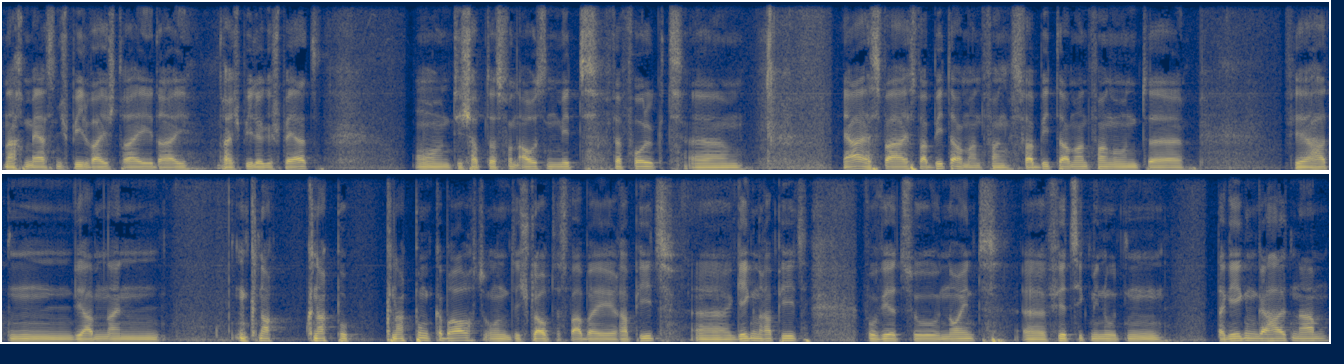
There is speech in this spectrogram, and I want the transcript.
nach dem ersten Spiel war ich drei, drei, drei Spiele gesperrt. Und ich habe das von außen mit verfolgt. Ähm, ja, es war, es war bitter am Anfang. Es war bitter am Anfang und äh, wir hatten, wir haben einen, einen Knack, Knackpunkt, Knackpunkt gebraucht und ich glaube, das war bei Rapid, äh, gegen Rapid, wo wir zu 9, äh, 40 Minuten dagegen gehalten haben.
